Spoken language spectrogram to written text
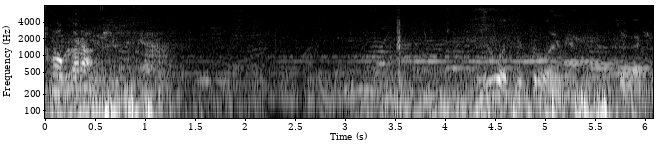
Сколько раз? Живот не трогай меня, телячий.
